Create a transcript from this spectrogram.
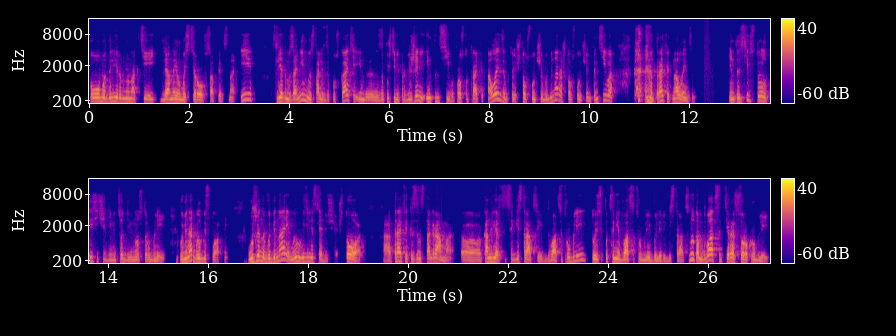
по моделированию ногтей для нейл-мастеров, соответственно, и следом за ним мы стали запускать, и запустили продвижение интенсива, просто трафик на лендинг, то есть что в случае вебинара, что в случае интенсива, трафик на лендинг. Интенсив стоил 1990 рублей, вебинар был бесплатный. Уже на вебинаре мы увидели следующее, что а трафик из Инстаграма э, конвертит с регистрацией в 20 рублей, то есть по цене 20 рублей были регистрации, ну там 20-40 рублей.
